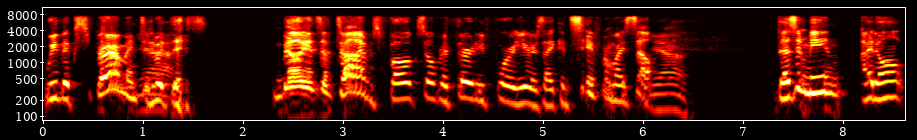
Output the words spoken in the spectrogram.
we've experimented with this millions of times, folks, over 34 years. I can say for myself. Yeah. Doesn't mean I don't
